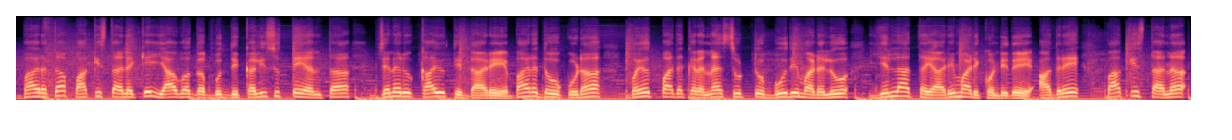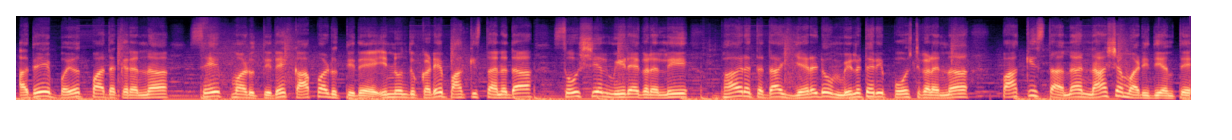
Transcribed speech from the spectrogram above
ಭಾರತ ಪಾಕಿಸ್ತಾನಕ್ಕೆ ಯಾವಾಗ ಬುದ್ಧಿ ಕಲಿಸುತ್ತೆ ಅಂತ ಜನರು ಕಾಯುತ್ತಿದ್ದಾರೆ. ಭಾರತವು ಕೂಡ ಭಯೋತ್ಪಾದಕರನ್ನ ಸುಟ್ಟು ಬೂದಿ ಮಾಡಲು ಎಲ್ಲ ತಯಾರಿ ಮಾಡಿಕೊಂಡಿದೆ. ಆದರೆ ಪಾಕಿಸ್ತಾನ ಅದೇ ಭಯೋತ್ಪಾದಕರನ್ನ ಸೇಫ್ ಮಾಡುತ್ತಿದೆ, ಕಾಪಾಡುತ್ತಿದೆ. ಇನ್ನೊಂದು ಕಡೆ ಪಾಕಿಸ್ತಾನದ ಸೋಷಿಯಲ್ ಮೀಡಿಯಾಗಳಲ್ಲಿ ಭಾರತದ ಎರಡು ಮಿಲಿಟರಿ ಪೋಸ್ಟ್ಗಳನ್ನು ಪಾಕಿಸ್ತಾನ ನಾಶ ಮಾಡಿದೆಯಂತೆ.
